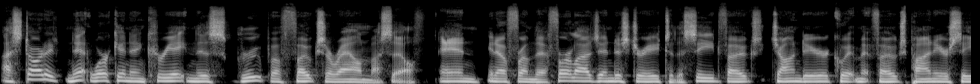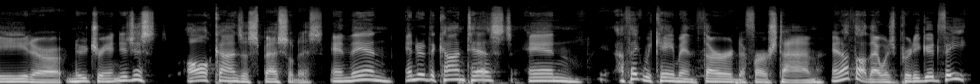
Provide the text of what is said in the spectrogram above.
I started networking and creating this group of folks around myself. And, you know, from the fertilizer industry to the seed folks, John Deere equipment folks, Pioneer Seed or Nutrien, you just all kinds of specialists. And then entered the contest, and I think we came in third the first time. And I thought that was pretty good feat.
